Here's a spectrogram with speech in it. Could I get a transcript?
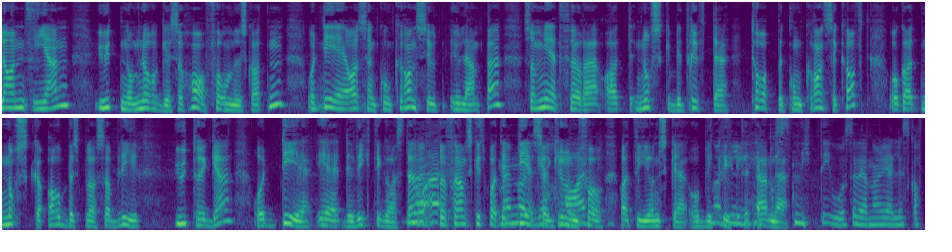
land igjen utenom Norge som har formuesskatten. Og det er altså en konkurranseulempe som medfører at norske bedrifter taper konkurransekraft, og at norske arbeidsplasser blir utrygge. Og det er det viktigste er- for Fremskrittspartiet. er Det som er grunnen for at vi ønsker å bli kvitt denne. Norge ligger helt på snittet i OECD når det gjelder skatt,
